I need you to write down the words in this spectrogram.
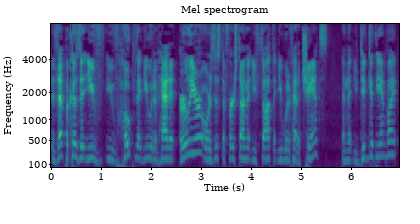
is that because that you've you've hoped that you would have had it earlier, or is this the first time that you thought that you would have had a chance and that you did get the invite?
